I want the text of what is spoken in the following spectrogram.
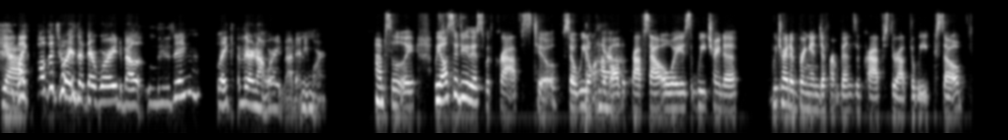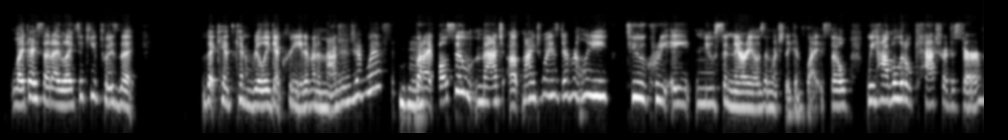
Yeah. like all the toys that they're worried about losing, like, they're not worried about anymore. Absolutely. We also do this with crafts too. So we don't have yeah. all the crafts out always. We try to we try to bring in different bins of crafts throughout the week. So like I said, I like to keep toys that that kids can really get creative and imaginative with, mm-hmm. but I also match up my toys differently to create new scenarios in which they can play. So we have a little cash register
